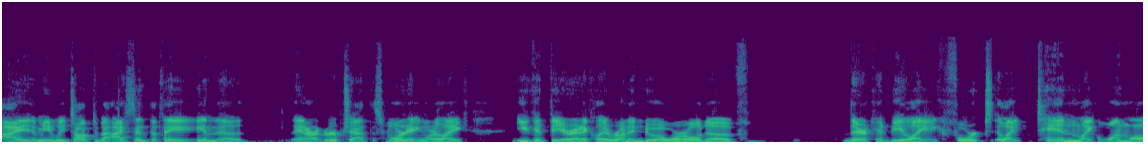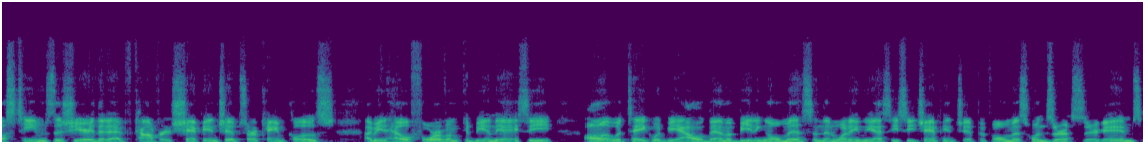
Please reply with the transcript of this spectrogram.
I I mean we talked about I sent the thing in the in our group chat this morning where like you could theoretically run into a world of there could be like four like 10 like one loss teams this year that have conference championships or came close. I mean hell four of them could be in the AC. All it would take would be Alabama beating Ole Miss and then winning the SEC championship if Ole Miss wins the rest of their games.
